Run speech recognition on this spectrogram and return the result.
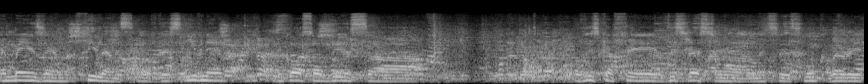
amazing feelings of this evening because of this uh, of this cafe, of this restaurant. It's, it's look very uh,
